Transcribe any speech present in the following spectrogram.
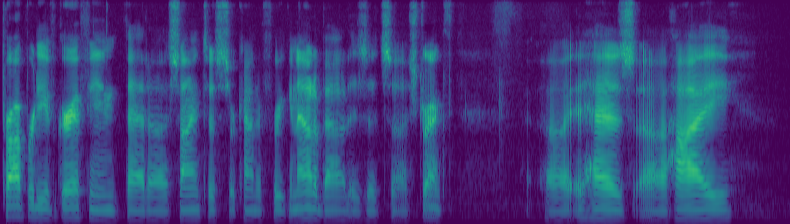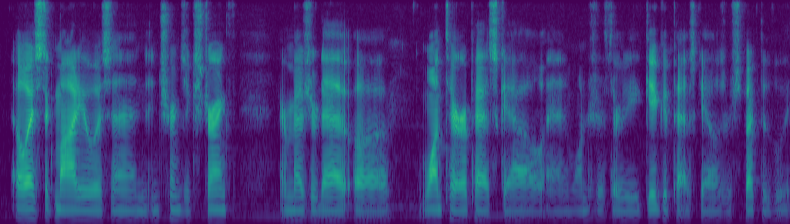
property of graphene that uh, scientists are kind of freaking out about is its uh, strength. Uh, it has high elastic modulus and intrinsic strength. They're measured at uh, 1 terapascal and 130 gigapascals respectively.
